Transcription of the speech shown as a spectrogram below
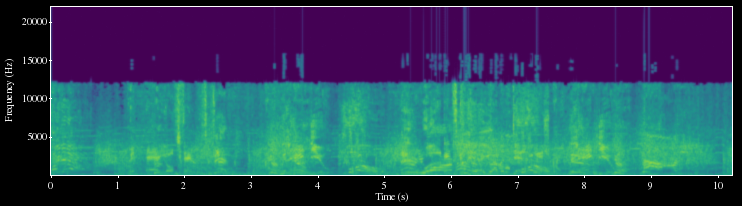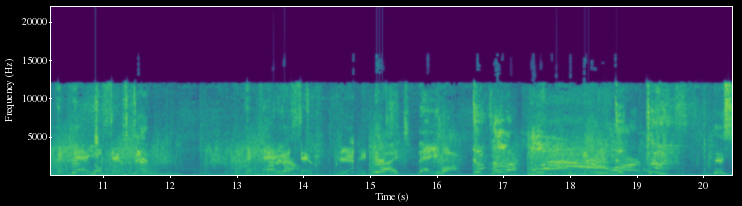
Fight it out! Prepare yourselves! We'll end you! Whoa! There you are! It's clear you have a death wish! We'll end you! Prepare yourselves! Prepare yourself! Right, there you are! There you are! This...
